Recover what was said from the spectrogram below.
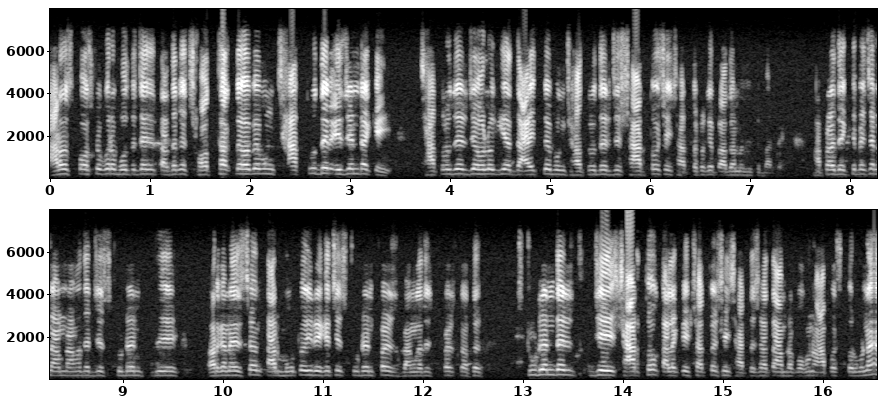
আরও স্পষ্ট করে বলতে চাই যে তাদেরকে সৎ থাকতে হবে এবং ছাত্রদের এজেন্ডাকেই ছাত্রদের যে হলো গিয়ে দায়িত্ব এবং ছাত্রদের যে স্বার্থ, সেই স্বার্থটাকে প্রাধান্য দিতে পারবে। আপনারা দেখতে পেয়েছেন আমরা আমাদের যে স্টুডেন্ট যে অর্গানাইজেশন তার মোটোই রেখেছি স্টুডেন্ট ফার্স্ট বাংলাদেশ ফার্স্ট অর্থাৎ স্টুডেন্টদের যে স্বার্থ কালেক্টিভ স্বার্থ, সেই স্বার্থের সাথে আমরা কখনো আপোষ করব না।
